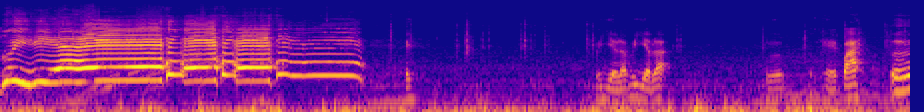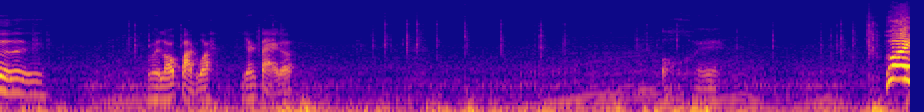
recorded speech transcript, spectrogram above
เฮ้ยเฮ้ยไม่เหยียบแล้วไม่เหยียบแล้วโอเคไป เออเออเออทำไมล้อปัดวะยางแตกเหรอโอเคเฮ้ย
